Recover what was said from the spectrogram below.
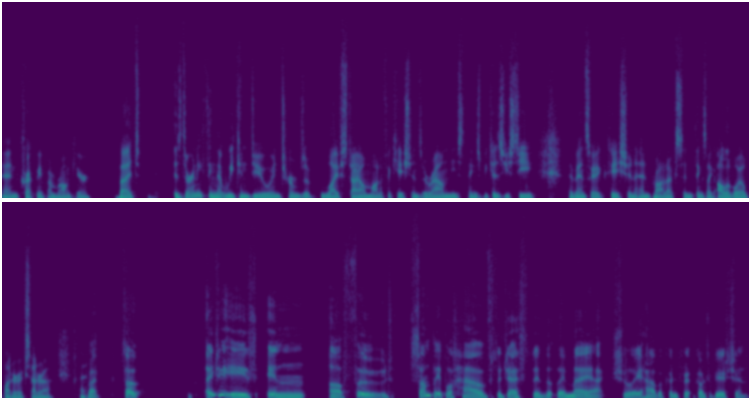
And correct me if I'm wrong here, but is there anything that we can do in terms of lifestyle modifications around these things? Because you see advanced glycation end products and things like olive oil, butter, etc. Uh, right. So AGEs in uh, food some people have suggested that they may actually have a contri- contribution,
